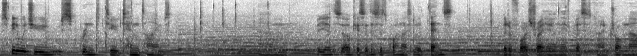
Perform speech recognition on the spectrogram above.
speed at which you sprint to 10 times. Um, but yeah, this okay, so this is quite nice, a nice little dense bit of forest right here, and the FPS is kind of dropped now.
